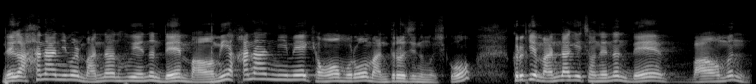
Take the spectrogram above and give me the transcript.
내가 하나님을 만난 후에는 내 마음이 하나님의 경험으로 만들어지는 것이고 그렇게 만나기 전에는 내 마음은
